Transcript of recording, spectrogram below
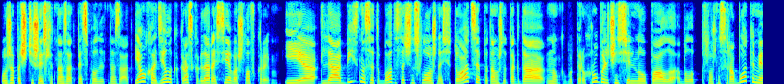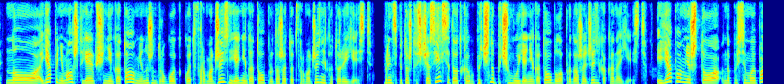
уже почти 6 лет назад, 5,5 лет назад, я уходила как раз, когда Россия вошла в Крым. И для бизнеса это была достаточно сложная ситуация, потому что тогда, ну, как бы, во-первых, рубль очень сильно упал, было сложно с работами, но я понимала, что я вообще не готова, мне нужен другой какой-то формат жизни, я не готова продолжать тот формат жизни, который есть. В принципе, то, что сейчас есть, это вот как бы причина, почему я не готова была продолжать жизнь, как она есть. И я помню, что, допустим, мой папа,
